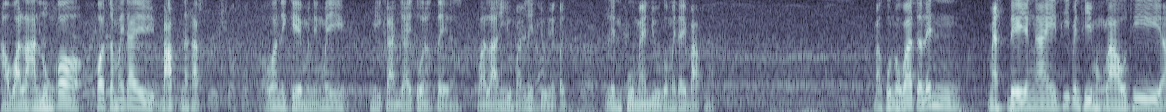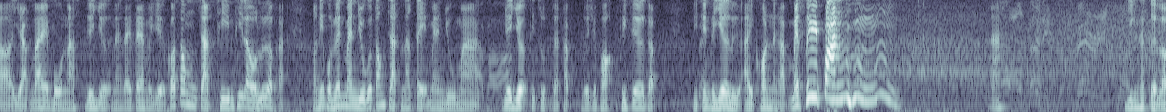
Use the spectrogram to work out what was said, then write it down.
เอาวาลานลงก็ก็จะไม่ได้บัฟนะครับ เพราะว่าในเกมมันยังไม่มีการย้ายตัวนักเตะนะวาลานยังอยู่มัดริดอยู่เนี่ยก็เล่นฟูลแมนยูก็ไม่ได้บัฟนะ บางคนบอกว่าจะเล่นแมตช์เดย์ยังไงที่เป็นทีมของเราที่อยากได้โบนัสเยอะๆนะได้แต้มมาเยอะก็ต้องจัดทีมที่เราเลือกอะตอนนี้ผมเล่นแมนยูก็ต้องจัดนักเตะแมนยูมาเยอะๆที่สุดนะครับโดยเฉพาะฟีเจอร์กับดีเจนเพเยอร์หรือไอคอนนะครับเมสซี่ปั่นนะยิ่งถ้าเกิดเรา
